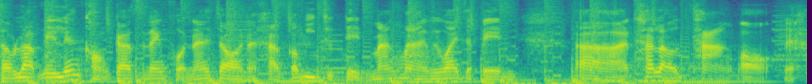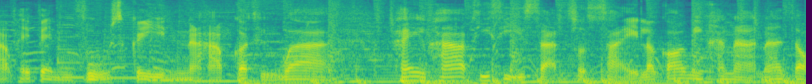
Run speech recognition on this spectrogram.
สำหรับในเรื่องของการแสดงผลหน้าจอนะครับ ก็มีจุดเด่นมากมายไม่ว่าจะเป็นถ้าเราถ่างออกนะครับ ให้เป็น full screen นะครับ ก็ถือว่า ให้ภาพที่สีสันสดใส แล้วก็มีขนาดหน้าจอ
